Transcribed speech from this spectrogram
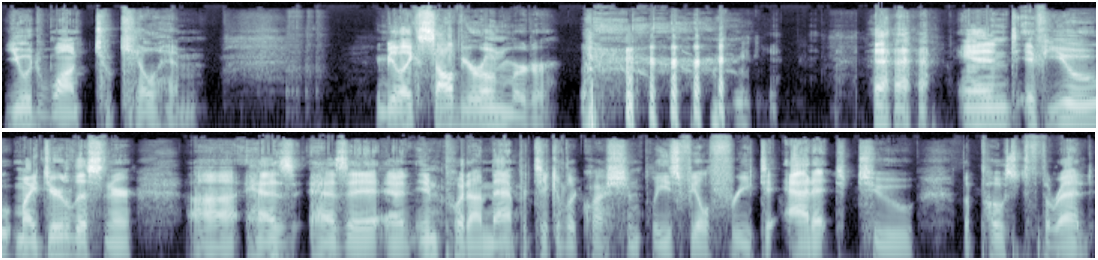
You would want to kill him. You'd be like, solve your own murder. and if you, my dear listener, uh, has has a, an input on that particular question, please feel free to add it to the post thread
